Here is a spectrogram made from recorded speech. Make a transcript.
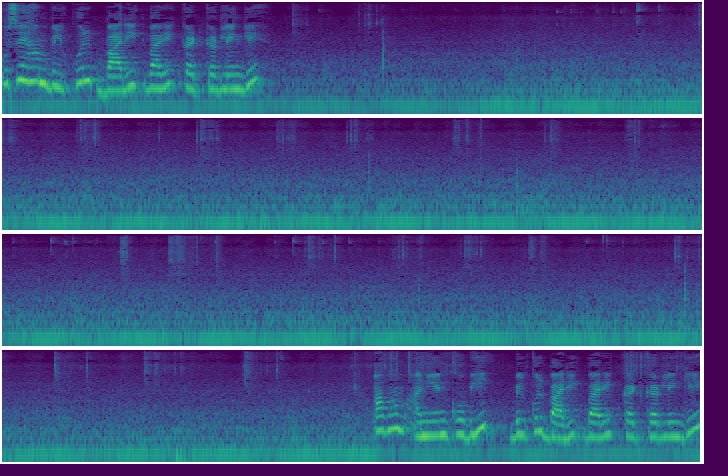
उसे हम बिल्कुल बारीक बारीक कट कर लेंगे। अब हम अनियन को भी बिल्कुल बारीक बारीक कट कर लेंगे।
